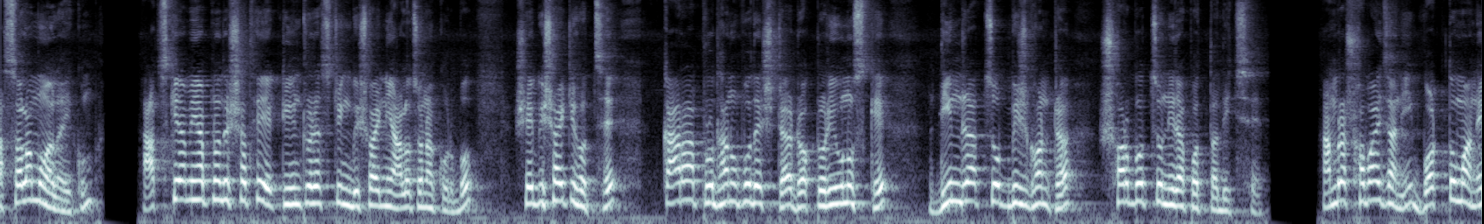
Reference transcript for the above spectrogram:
আসসালামু আলাইকুম। আজকে আমি আপনাদের সাথে একটি ইন্টারেস্টিং বিষয় নিয়ে আলোচনা করব। সেই বিষয়টি হচ্ছে, কারা প্রধান উপদেষ্টা ডক্টর ইউনুসকে দিনরাত চব্বিশ ঘণ্টা সর্বোচ্চ নিরাপত্তা দিচ্ছে? আমরা সবাই জানি, বর্তমানে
